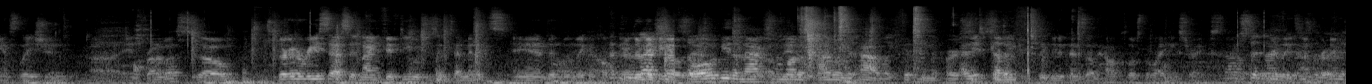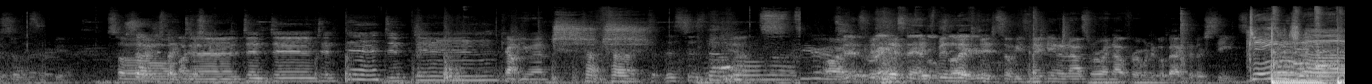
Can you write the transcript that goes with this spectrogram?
cancellation uh, in front of us. So they're going to reassess at 9:50, which is in 10 minutes, and then we'll make a call. They're, they're making So what would be the maximum amount of time we would have? Like 15 or I think it 7? completely depends on how close the lightning strikes. You Really 9:50 the unpredictable. so- So, just like dun, dun, dun, dun, dun, dun, dun. count you in. This is the Yeah. All right, It's it's been, it's been lifted, so he's making an announcement right now for everyone to go back to their seats. Danger.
